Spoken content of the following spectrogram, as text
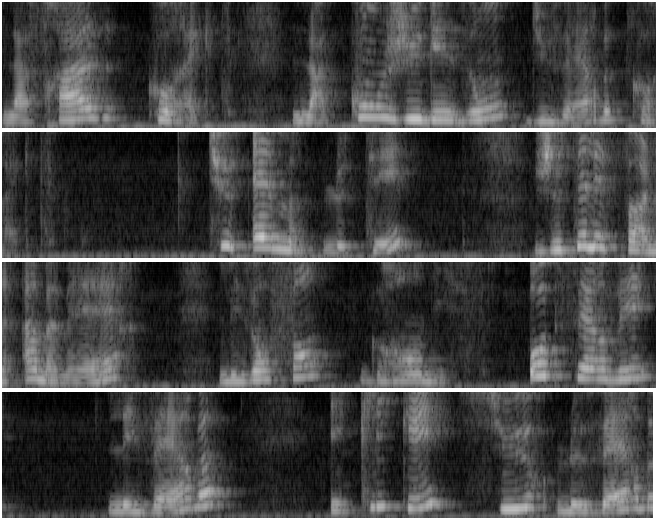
la phrase correcte, la conjugaison du verbe correct. Tu aimes le thé? Je téléphone à ma mère. Les enfants grandissent. Observez les verbes et cliquez sur le verbe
